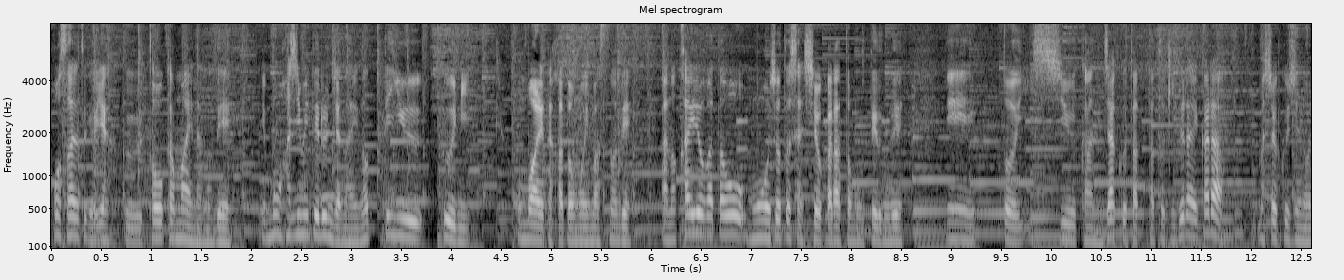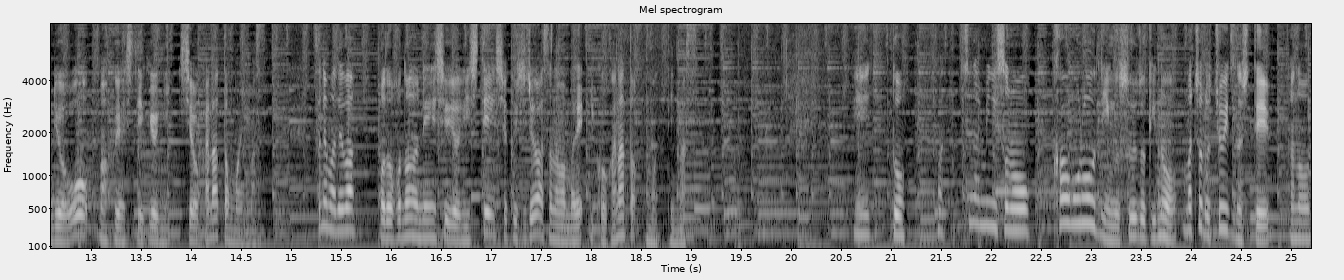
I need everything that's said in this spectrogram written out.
放送される時は約10日前なので、もう始めてるんじゃないのっていう風に思われたかと思いますので、あの、改良型をもうちょっとしたらしようかなと思ってるので、えー、っと、1週間弱経った時ぐらいから、まあ、食事の量を増やしていくようにしようかなと思います。それまでは、ほどほどの練習量にして、食事量はそのままでいこうかなと思っています。えー、っと、まあ、ちなみにそのカーボローディングするときの、まあ、ちょっと注意点として、あの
